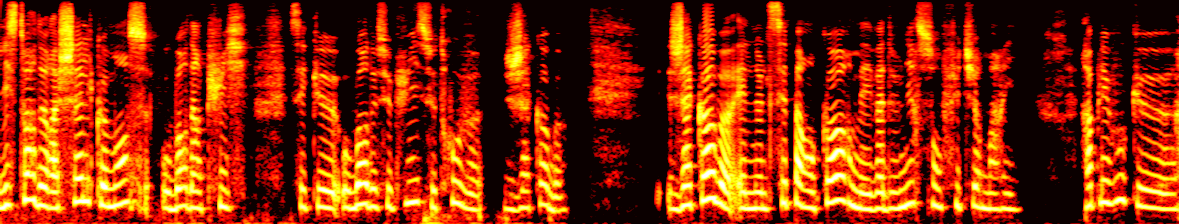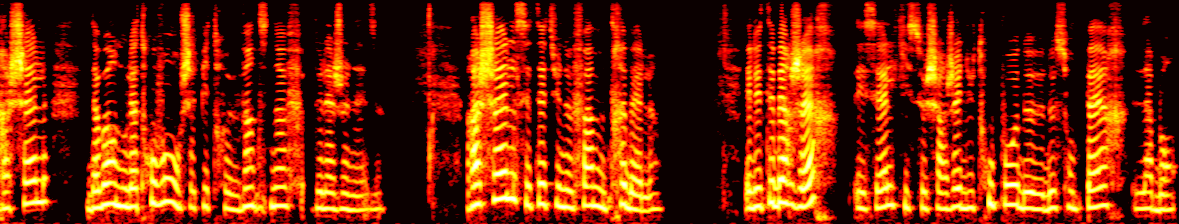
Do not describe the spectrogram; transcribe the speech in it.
L'histoire de Rachel commence au bord d'un puits. C'est que au bord de ce puits se trouve Jacob. Jacob, elle ne le sait pas encore, mais va devenir son futur mari. Rappelez-vous que Rachel, d'abord nous la trouvons au chapitre 29 de la Genèse. Rachel, c'était une femme très belle. Elle était bergère, et c'est elle qui se chargeait du troupeau de, de son père, Laban.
